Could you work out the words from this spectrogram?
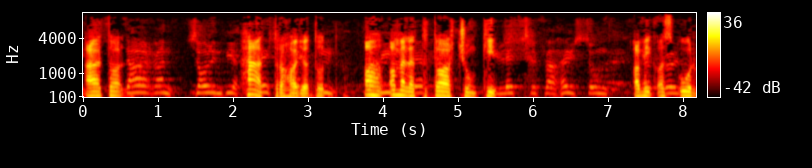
által hátrahagyatod, a, amellett tartsunk ki, amíg az Úr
